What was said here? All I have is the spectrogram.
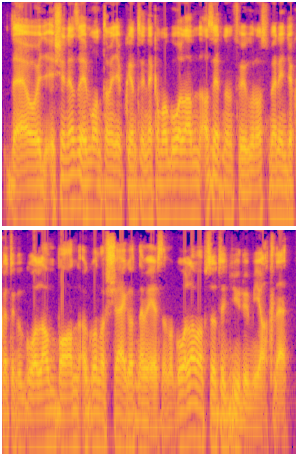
de hogy, és én ezért mondtam egyébként, hogy nekem a gollam azért nem főgonosz, mert én gyakorlatilag a gollamban a gonoszságot nem érzem. A gollam abszolút egy gyűrű miatt lett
